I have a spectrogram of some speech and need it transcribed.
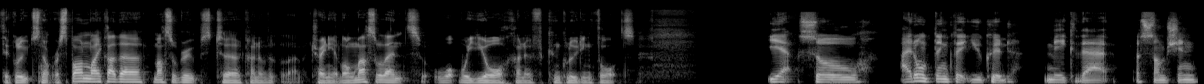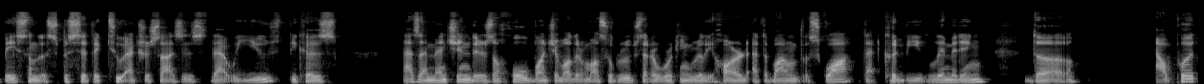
the glutes not respond like other muscle groups to kind of uh, training at long muscle lengths? What were your kind of concluding thoughts? Yeah. So I don't think that you could make that assumption based on the specific two exercises that we used because as I mentioned, there's a whole bunch of other muscle groups that are working really hard at the bottom of the squat that could be limiting the output.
